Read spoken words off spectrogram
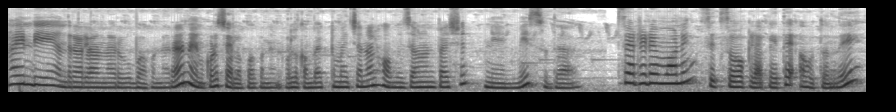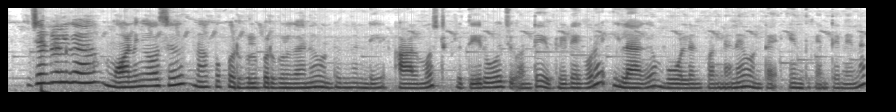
హాయ్ అండి అందరూ ఎలా ఉన్నారు? బాగున్నారా? నేను కూడా చాలా బాగున్నాను. Welcome back to my channel home is and passion నేను మీ Sudha. Saturday morning six o'clock అయితే అవుతుంది. జనరల్గా మార్నింగ్ అవర్స్ నాకు పరుగులు పరుగులుగానే ఉంటుందండి. ఆల్మోస్ట్ ప్రతిరోజు అంటే ఎవ్రీడే కూడా ఇలాగే బోల్డ్ అండ్ పనులనే ఉంటాయి. ఎందుకంటే నేను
